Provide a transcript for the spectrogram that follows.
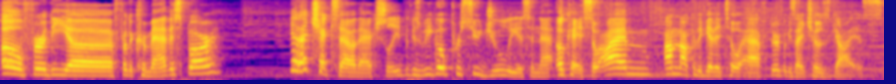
Oh, for the uh for the Chromatus bar. Yeah, that checks out actually because we go pursue Julius in that. Okay, so I'm I'm not gonna get it till after because I chose Gaius.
